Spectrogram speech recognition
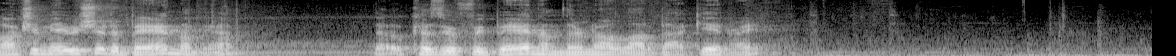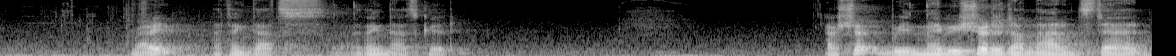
Well, actually, maybe we should have banned them, yeah? Because if we ban them, they're not allowed back in, right? Right? I think that's I think that's good. I should we maybe should have done that instead.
